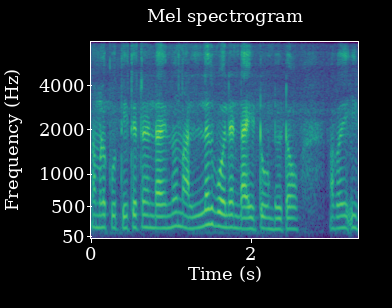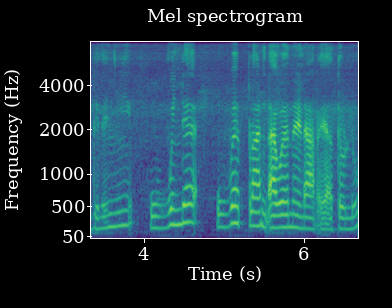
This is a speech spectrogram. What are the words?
നമ്മൾ കുത്തിയിട്ടിട്ടുണ്ടായിരുന്നു. നല്ലതുപോലെ ഉണ്ടായിട്ടുണ്ട് കേട്ടോ അപ്പോൾ ഇതിലിനി പൂവിന്റെ പൂവ് എപ്പോഴാണ് ഉണ്ടാവുക എന്നാണ് അറിയാത്തുള്ളൂ.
